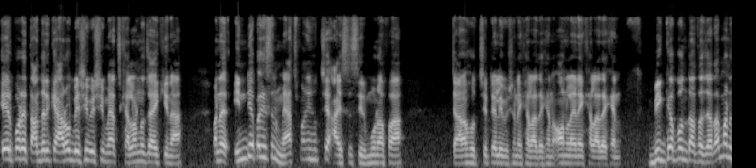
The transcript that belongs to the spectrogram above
এরপরে তাদেরকে আরও বেশি বেশি ম্যাচ খেলানো যায় কিনা। মানে ইন্ডিয়া পাকিস্তান ম্যাচ মানে হচ্ছে আইসিসির মুনাফা। যারা হচ্ছে টেলিভিশনে খেলা দেখেন অনলাইনে খেলা দেখেন বিজ্ঞাপন দাতা যারা মানে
